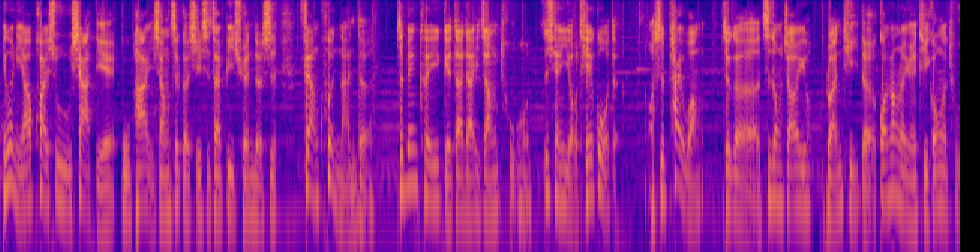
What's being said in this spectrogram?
因为你要快速下跌五趴以上，这个其实在币圈的是非常困难的。这边可以给大家一张图，之前有贴过的哦，是派网这个自动交易软体的官方人员提供的图。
